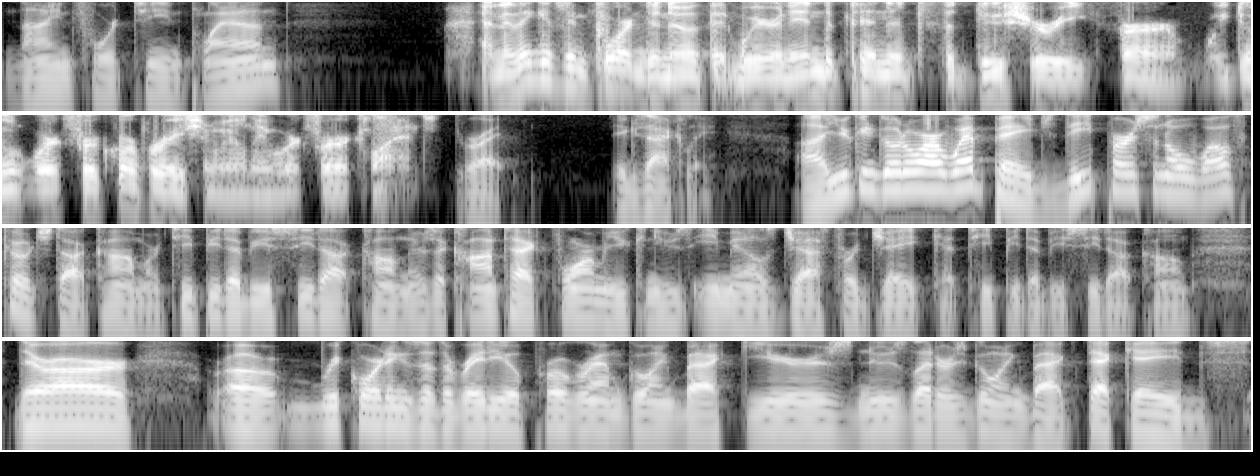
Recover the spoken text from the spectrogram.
914 plan. And I think it's important to note that we're an independent fiduciary firm. We don't work for a corporation, we only work for our clients. Right. Exactly. Uh, you can go to our webpage, thepersonalwealthcoach.com or tpwc.com. There's a contact form. You can use emails, Jeff or Jake at tpwc.com. There are uh, recordings of the radio program going back years, newsletters going back decades,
